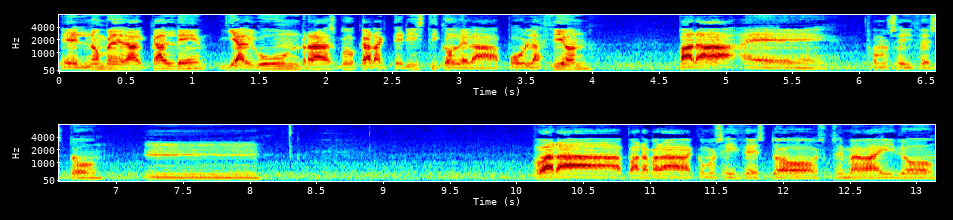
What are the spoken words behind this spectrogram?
el nombre del alcalde y algún rasgo característico de la población para, eh, ¿cómo se dice esto? Mm, para, para, para, ¿cómo se dice esto? Se me ha ido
